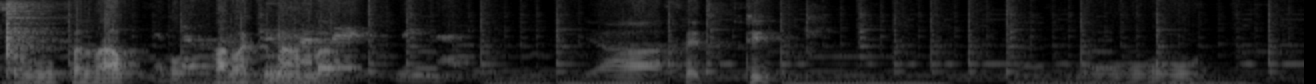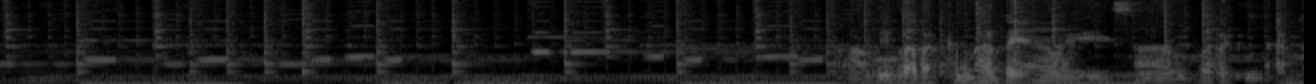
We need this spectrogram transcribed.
സൂപ്പർ പറക്കണണ്ട യാ സെറ്റ് ഓ. ആവി പറക്കുന്നാട്ടയാണ് ഗൈസ് ആവി പറക്കുന്നാട്ട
